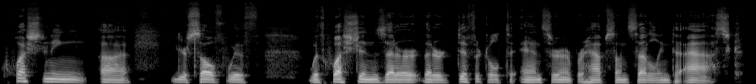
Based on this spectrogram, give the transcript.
questioning uh yourself with with questions that are that are difficult to answer and perhaps unsettling to ask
